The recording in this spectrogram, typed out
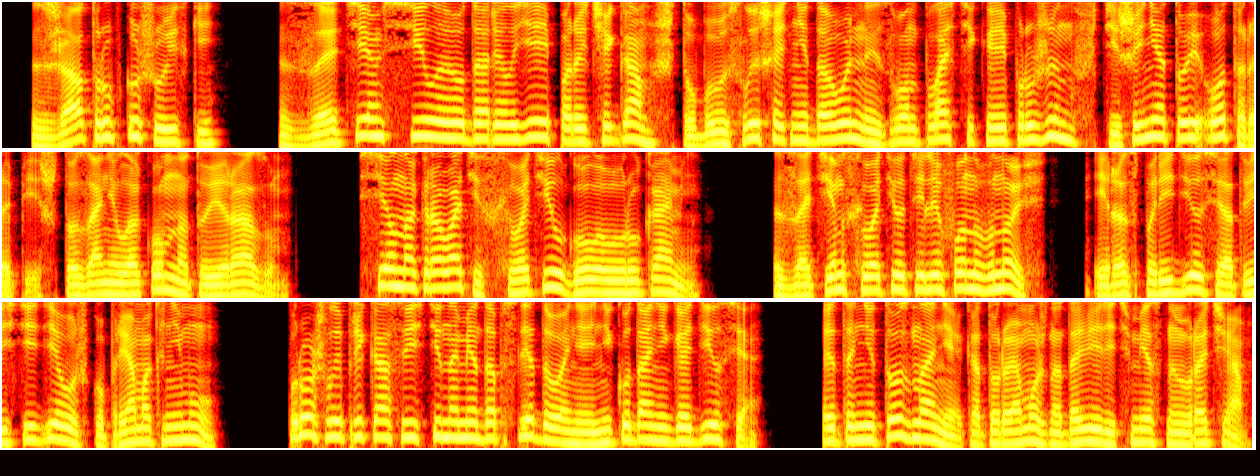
– сжал трубку Шуйский. Затем силой ударил ей по рычагам, чтобы услышать недовольный звон пластика и пружин в тишине той оторопи, что заняла комнату и разум. Сел на кровати, схватил голову руками. Затем схватил телефон вновь и распорядился отвезти девушку прямо к нему. Прошлый приказ вести на медобследование никуда не годился. Это не то знание, которое можно доверить местным врачам.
